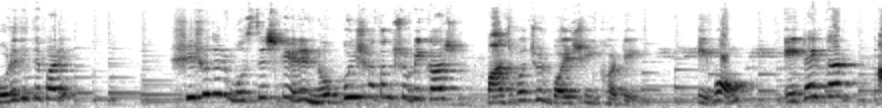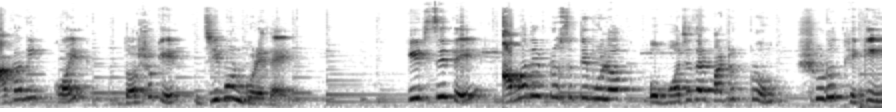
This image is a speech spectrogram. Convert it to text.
গড়ে দিতে পারে? শিশুদের মস্তিষ্কের নব্বই শতাংশ বিকাশ পাঁচ বছর বয়সেই ঘটে এবং এটাই তার আগামী কয়েক দশকের জীবন গড়ে দেয়। কিডসিতে আমাদের প্রস্তুতিমূলক ও মজাদার পাঠ্যক্রম শুরু থেকেই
